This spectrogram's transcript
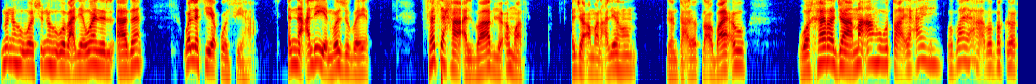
من هو شنو هو بعدين وين هذا والتي يقول فيها أن عليا والزبير فتح الباب لعمر. اجى عمر عليهم قال تعالوا اطلعوا بايعوا وخرج معه طائعين وبايع أبا بكر.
